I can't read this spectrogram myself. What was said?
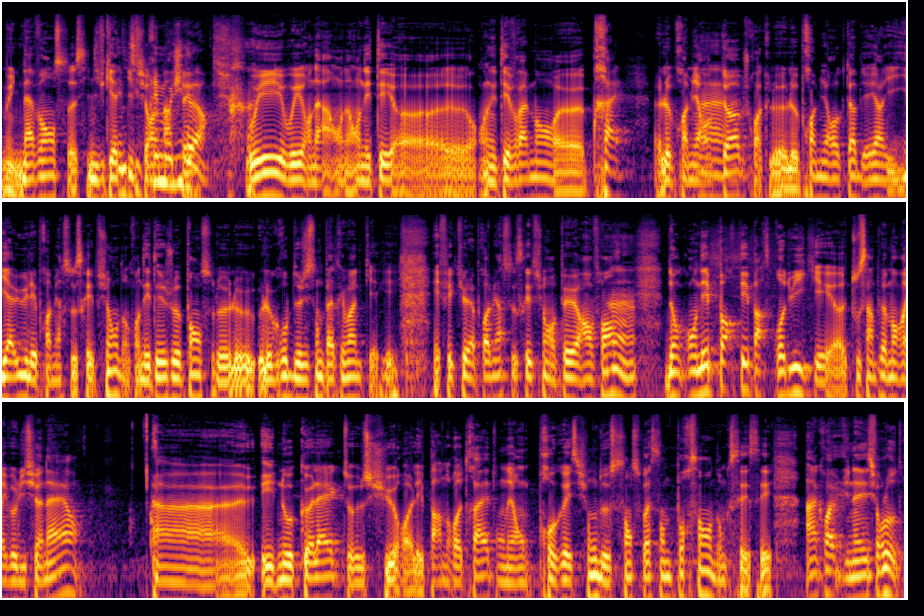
une, avance significative sur le marché. oui, oui, on a, on, était, euh, on était vraiment prêt le 1er octobre. Je crois que le, 1er octobre, d'ailleurs, il y a eu les premières souscriptions. Donc, on était, je pense, le, groupe de gestion de patrimoine qui a, effectué la première souscription en PER en France. Donc, on est porté par ce produit qui est tout simplement révolutionnaire. Euh, et nos collectes sur l'épargne retraite, on est en progression de 160%, donc c'est incroyable d'une année sur l'autre.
